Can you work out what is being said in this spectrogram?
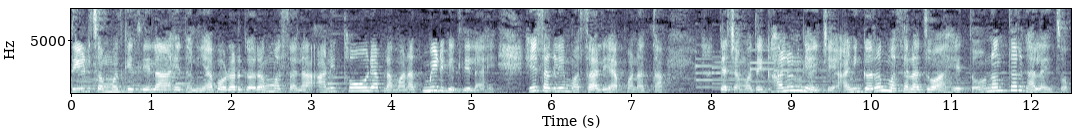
दीड चम्मच घेतलेला आहे धनिया पावडर गरम मसाला आणि थोड्या प्रमाणात मीठ घेतलेलं आहे. हे सगळे मसाले आपण आता त्याच्यामध्ये घालून घ्यायचे आणि गरम मसाला जो आहे तो नंतर घालायचो.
